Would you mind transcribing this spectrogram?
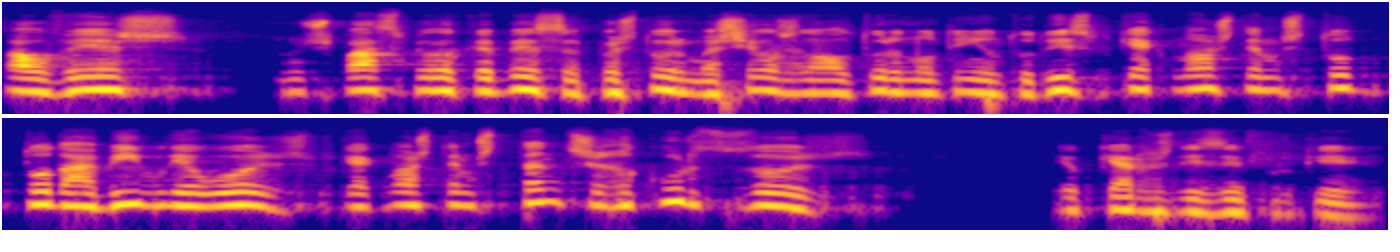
Talvez nos passe pela cabeça, pastor, mas se eles na altura não tinham tudo isso, porque é que nós temos todo, toda a Bíblia hoje? Porque é que nós temos tantos recursos hoje? Eu quero vos dizer porquê.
